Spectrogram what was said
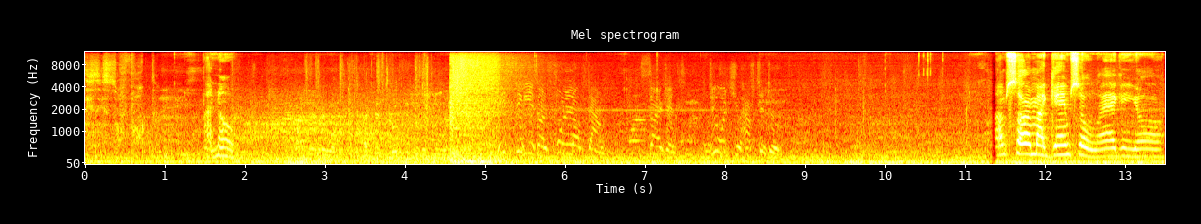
This is so fucked. I know. This city is on full lockdown. Sergeant, do what you have to do. I'm sorry my game's so lagging, y'all.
